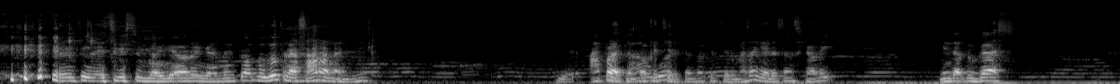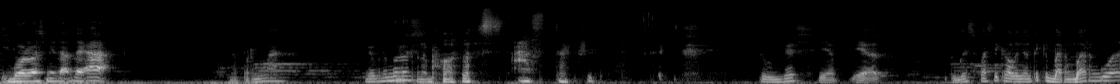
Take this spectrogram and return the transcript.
Privilege gue sebagai orang ganteng tuh apa? Gue penasaran anjing. Ya, apa lah Nggak contoh kecil contoh kecil. Masa gak ada sama sekali? Minta tugas. Iya. bolos minta TA nggak pernah. gak pernah Nggak bolos? pernah bolos. astagfirullah. Tugas ya ya tugas pasti kalau nyontek ke bareng-bareng gue.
